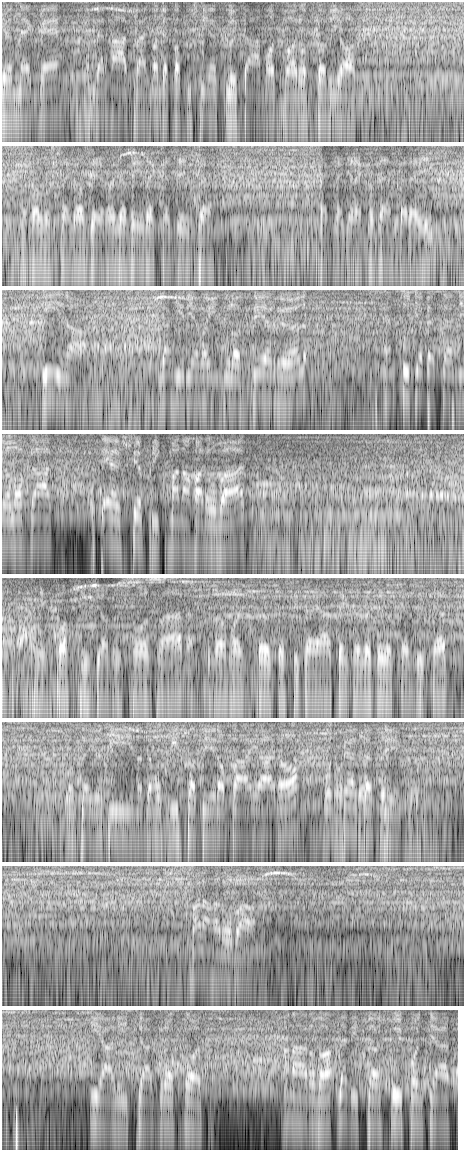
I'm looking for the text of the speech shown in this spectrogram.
jönnek be, ember hátrányban, de kapus nélkül támadva a Rostoviak. Valószínűleg azért, hogy a védekezésbe meglegyenek az embereik. Ína, Jahirjeva indul a szélről, nem tudja betenni a labdát, ott elsöprik Manaharovát. Elég passzív gyanús volt már, nem tudom, hogy fölteszik a játékvezető a kezüket. Pont lejött Ína, de most visszatér a pályára, most, most feltették. Tették. Manaharova. Kiállítják Brockot. Manaharova levitte a súlypontját,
